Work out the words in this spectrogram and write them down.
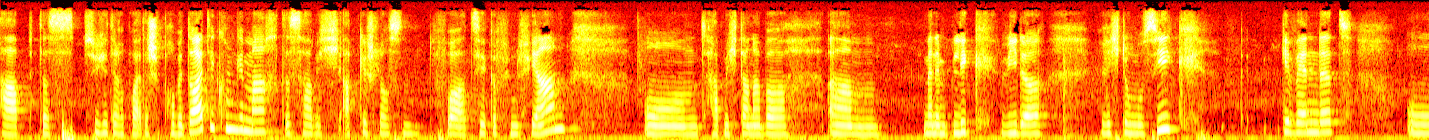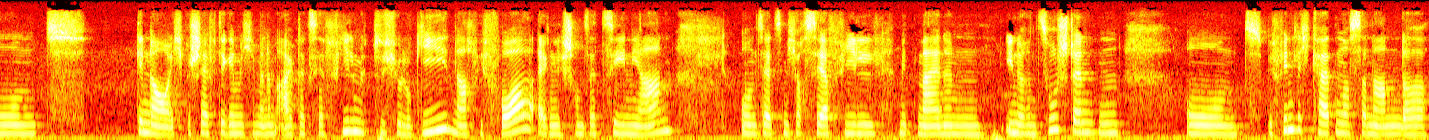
habe das psychotherapeutische Probedeutikum gemacht. Das habe ich abgeschlossen vor circa fünf Jahren und habe mich dann aber ähm, meinen Blick wieder Richtung Musik gewendet und genau, ich beschäftige mich in meinem Alltag sehr viel mit Psychologie, nach wie vor, eigentlich schon seit zehn Jahren und setze mich auch sehr viel mit meinen inneren Zuständen und Befindlichkeiten auseinander,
